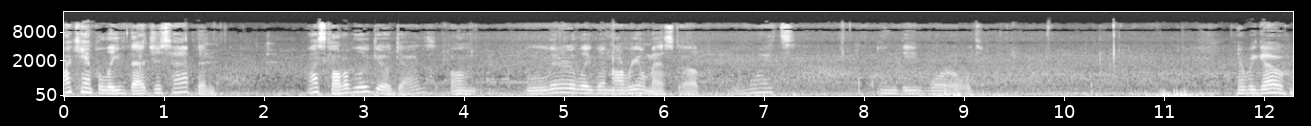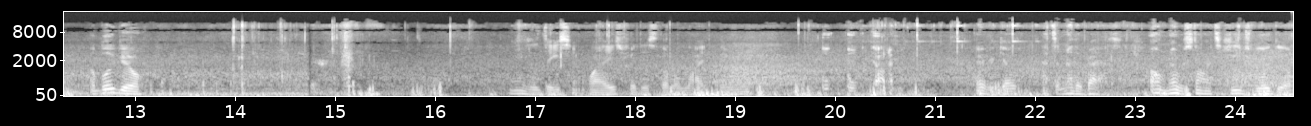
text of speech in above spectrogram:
I can't believe that just happened. I just caught a bluegill, guys. Um, literally when my reel messed up. What in the world? Here we go, a bluegill. Was a decent ways for this little light lure. Oh, oh, got him. There we go. That's another bass. Oh no, it's not. It's a huge bluegill.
